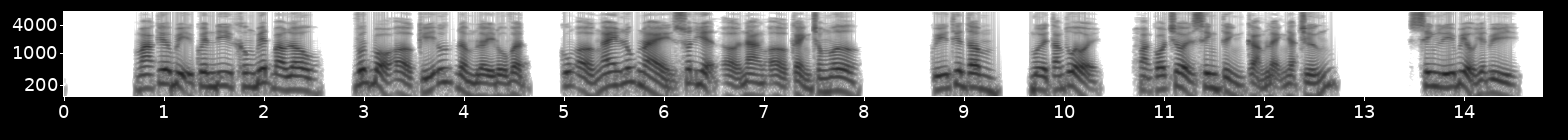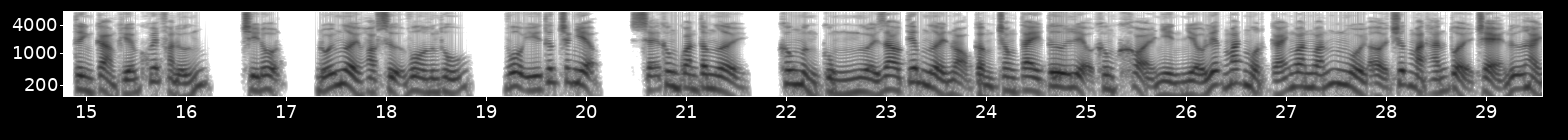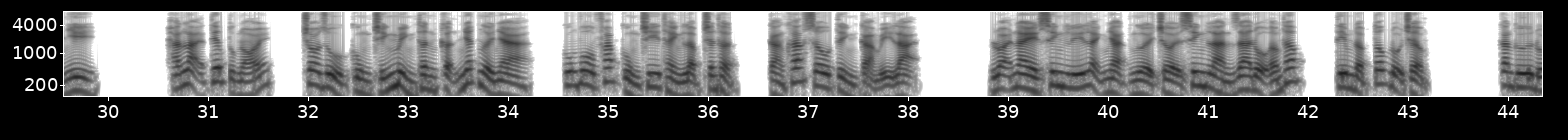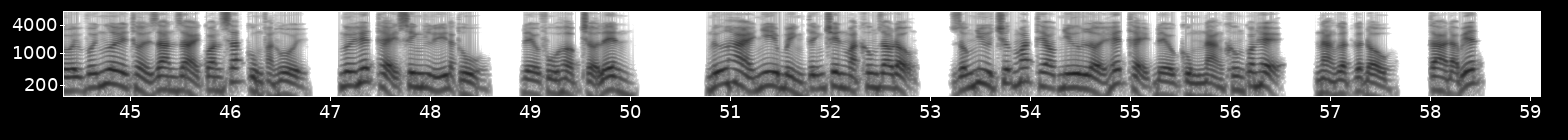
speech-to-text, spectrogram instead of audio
Mà kia bị quên đi không biết bao lâu, vứt bỏ ở ký ức đầm lầy đồ vật, cũng ở ngay lúc này xuất hiện ở nàng ở cảnh trong mơ. Quý thiên tâm, 18 tuổi, hoạn có trời sinh tình cảm lạnh nhạt chứng. Sinh lý biểu hiện vì, tình cảm khiếm khuyết phản ứng, trì độn, đối người hoặc sự vô hứng thú, vô ý thức trách nhiệm, sẽ không quan tâm người, không mừng cùng người giao tiếp người nọ cầm trong tay tư liệu không khỏi nhìn nhiều liếc mắt một cái ngoan ngoãn ngồi ở trước mặt hắn tuổi trẻ nữ hài nhi. Hắn lại tiếp tục nói, cho dù cùng chính mình thân cận nhất người nhà, cũng vô pháp cùng chi thành lập chân thật, càng khác sâu tình cảm ý lại. Loại này sinh lý lạnh nhạt người trời sinh làn da độ ấm thấp, tim đập tốc độ chậm. Căn cứ đối với ngươi thời gian dài quan sát cùng phản hồi, ngươi hết thể sinh lý đặc thù đều phù hợp trở lên. Nữ hài nhi bình tĩnh trên mặt không dao động, giống như trước mắt theo như lời hết thể đều cùng nàng không quan hệ, nàng gật gật đầu, ta đã biết.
